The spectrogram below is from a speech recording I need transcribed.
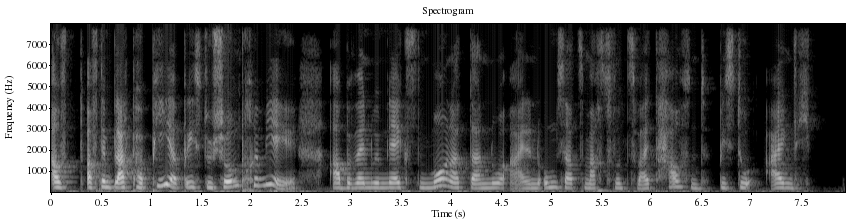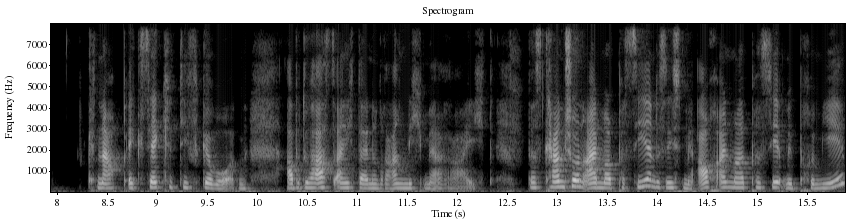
auf, auf dem Blatt Papier bist du schon Premier, aber wenn du im nächsten Monat dann nur einen Umsatz machst von 2000, bist du eigentlich knapp Executive geworden, aber du hast eigentlich deinen Rang nicht mehr erreicht. Das kann schon einmal passieren, das ist mir auch einmal passiert mit Premier.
